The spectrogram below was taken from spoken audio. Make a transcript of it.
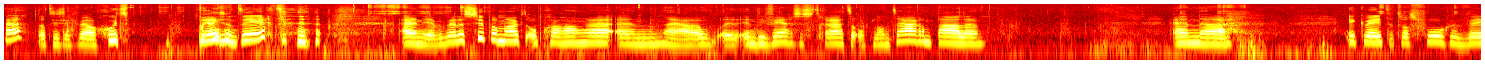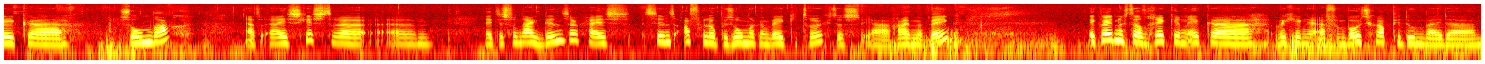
Ja, dat hij zich wel goed presenteert. En die heb ik bij de supermarkt opgehangen en nou ja, in diverse straten op lantaarnpalen. En uh, ik weet, het was vorige week uh, zondag. Hij is gisteren, um, nee, het is vandaag dinsdag. Hij is sinds afgelopen zondag een weekje terug, dus ja, ruim een week. Ik weet nog dat Rick en ik, uh, we gingen even een boodschapje doen bij de,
